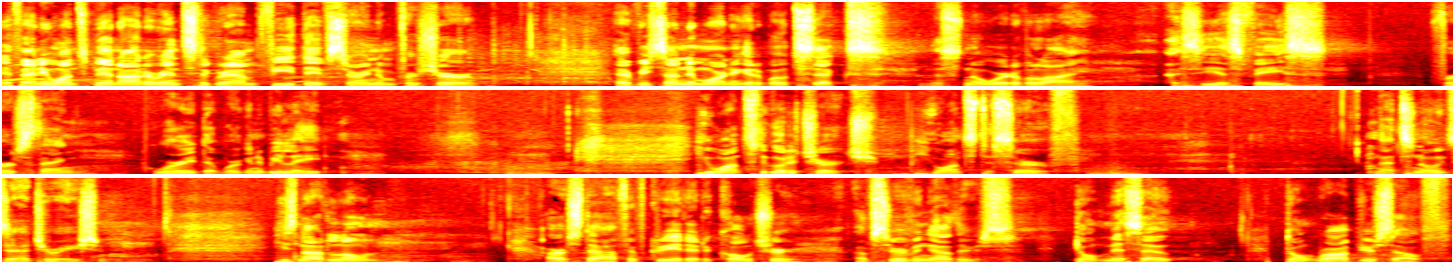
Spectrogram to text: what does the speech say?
If anyone's been on our Instagram feed, they've seen him for sure. Every Sunday morning at about six, this is no word of a lie, I see his face first thing, worried that we're going to be late. He wants to go to church. He wants to serve. That's no exaggeration. He's not alone. Our staff have created a culture of serving others. Don't miss out. Don't rob yourself.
